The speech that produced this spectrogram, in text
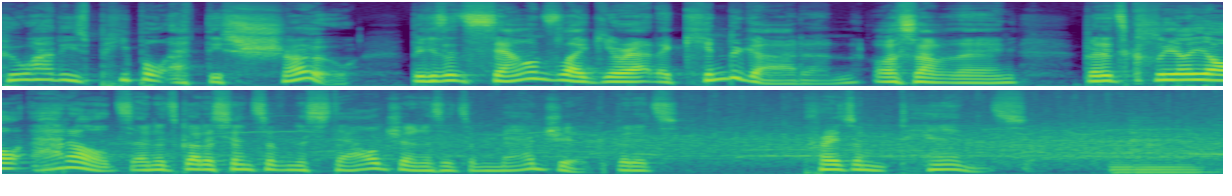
who are these people at this show? Because it sounds like you're at a kindergarten or something, but it's clearly all adults and it's got a sense of nostalgia and it's a sense of magic, but it's present tense. Well,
